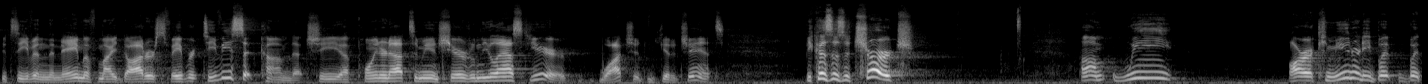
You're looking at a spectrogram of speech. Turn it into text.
it's even the name of my daughter's favorite TV sitcom that she uh, pointed out to me and shared with me last year. Watch it and get a chance. Because as a church, um, we are a community, but, but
